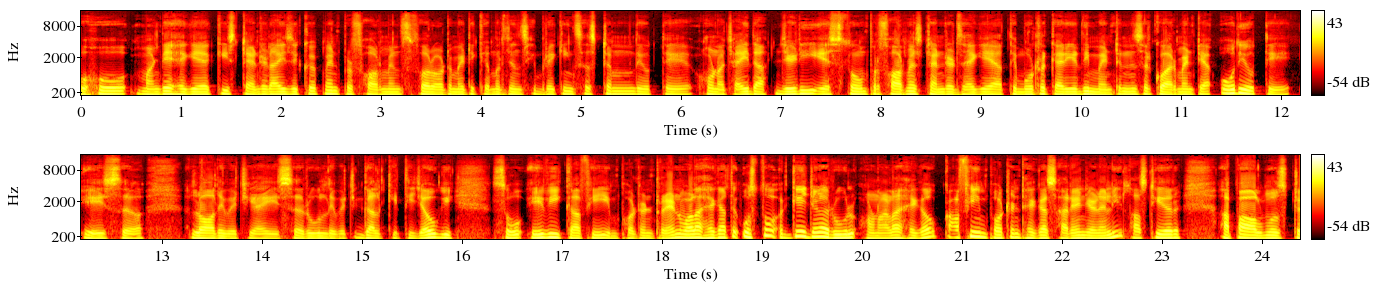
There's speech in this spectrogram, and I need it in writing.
ਉਹ ਮੰਗਦੇ ਹੈਗੇ ਆ ਕਿ standardize equipment performance for automatic emergency braking system ਦੇ ਉੱਤੇ ਹੋਣਾ ਚਾਹੀਦਾ। ਜਿਹੜੀ ਇਸ ਤੋਂ ਪਰਫਾਰਮੈਂਸ ਸਟੈਂਡਰਡਸ ਹੈਗੇ ਆ ਤੇ ਮੋਟਰ ਕੈਰੀਅਰ ਦੀ ਮੇਨਟੇਨੈਂਸ ਰਿਕੁਆਇਰਮੈਂਟ ਆ, ਉਹਦੇ ਉੱਤੇ ਇਸ ਲਾਅ ਦੇ ਵਿੱਚ ਜਾਂ ਇਸ ਰੂਲ ਦੇ ਵਿੱਚ ਗੱਲ ਕੀਤੀ ਜਾਊਗੀ। ਸੋ ਇਹ ਵੀ ਕਾਫੀ ਇੰਪੋਰਟੈਂਟ ਰਹਿਣ ਵਾਲਾ ਹੈਗਾ ਤੇ ਉਸ ਤੋਂ ਅੱਗੇ ਜਿਹੜਾ ਰੂਲ ਆਉਣ ਵਾਲਾ ਹੈਗਾ, ਉਹ ਕਾਫੀ ਇੰਪੋਰਟੈਂਟ ਹੈਗਾ ਸਾਰਿਆਂ ਜਣਿਆਂ ਲਈ। ਲਾਸਟ ਈਅਰ ਆਪਾਂ ਆਲਮੋਸਟ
